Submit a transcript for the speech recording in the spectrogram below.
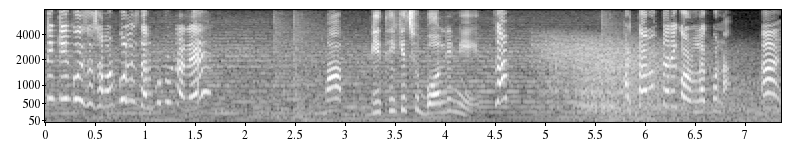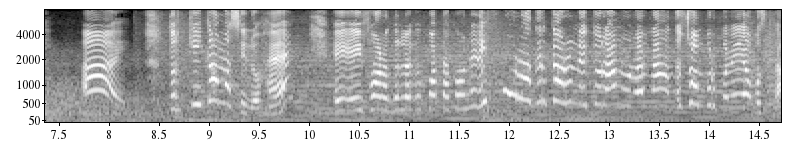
তুই কি কইছস আমার কলেজের বটুটা রে? মা বিথি কিছু বলেনি। আর তাড়াতাড়ি করা লাগবে না। আয় আয় তোর কি কাম আছিল হ্যাঁ? এই এই ফরাদের লাগে কথা কনের এই ফরাদের কারণে তোর আনুরা না হাতে সম্পর্কের এই অবস্থা।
